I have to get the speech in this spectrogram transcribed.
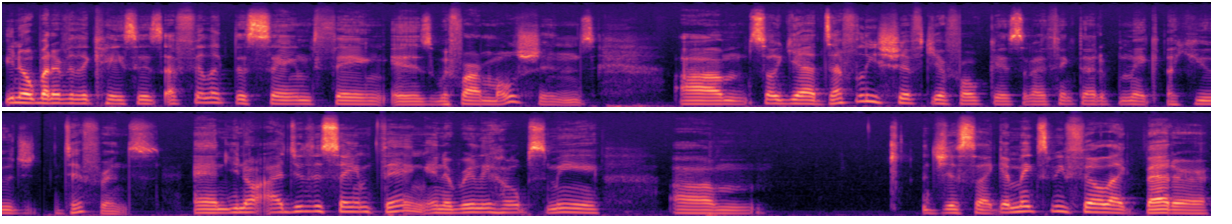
you know whatever the case is. I feel like the same thing is with our emotions. Um, so yeah, definitely shift your focus, and I think that'll make a huge difference. And you know, I do the same thing, and it really helps me. Um, just like it makes me feel like better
